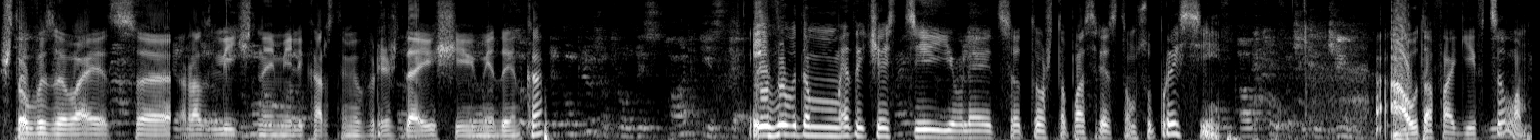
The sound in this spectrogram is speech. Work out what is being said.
что вызывается различными лекарствами, вреждающими ДНК. И выводом этой части является то, что посредством супрессии аутофагии в целом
